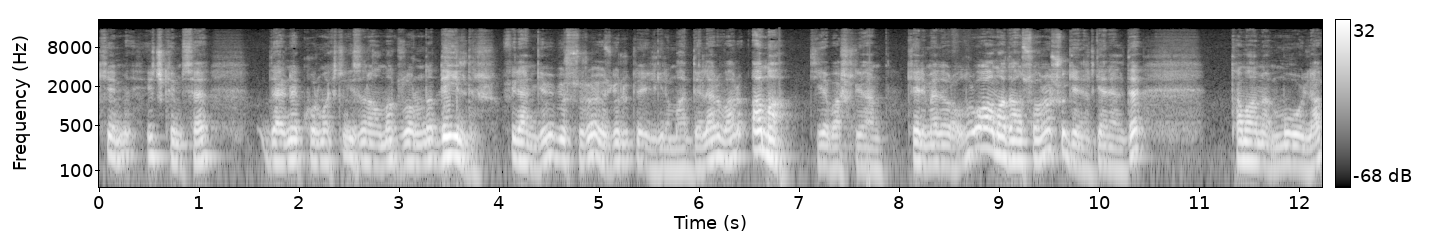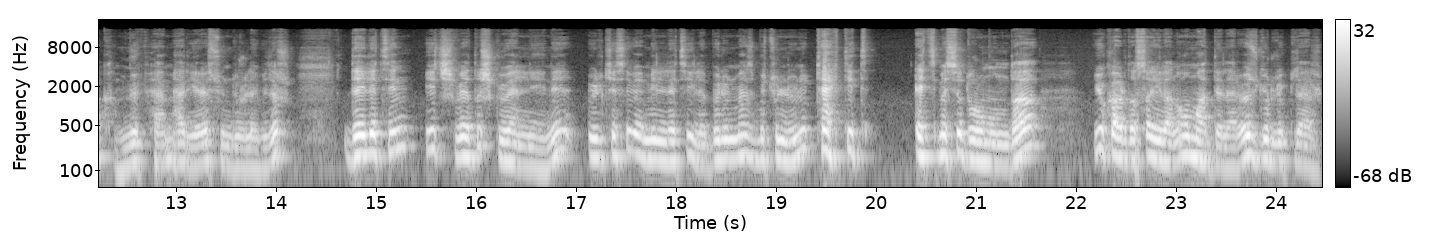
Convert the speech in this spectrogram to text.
Kim hiç kimse dernek kurmak için izin almak zorunda değildir filan gibi bir sürü özgürlükle ilgili maddeler var ama diye başlayan kelimeler olur. O amadan sonra şu gelir genelde tamamen muğlak, müphem, her yere sündürülebilir. Devletin iç ve dış güvenliğini, ülkesi ve milletiyle bölünmez bütünlüğünü tehdit etmesi durumunda yukarıda sayılan o maddeler, özgürlükler,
